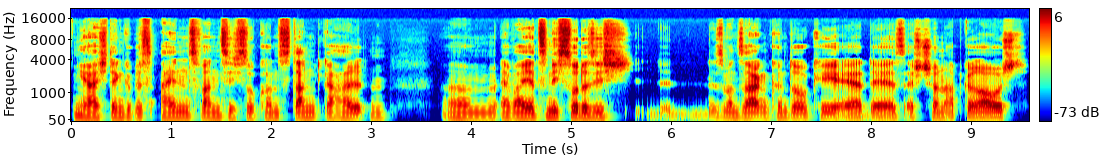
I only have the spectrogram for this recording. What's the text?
ja, ich denke bis 21 so konstant gehalten. Ähm, er war jetzt nicht so, dass ich, dass man sagen könnte, okay, er, der ist echt schon abgerauscht.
